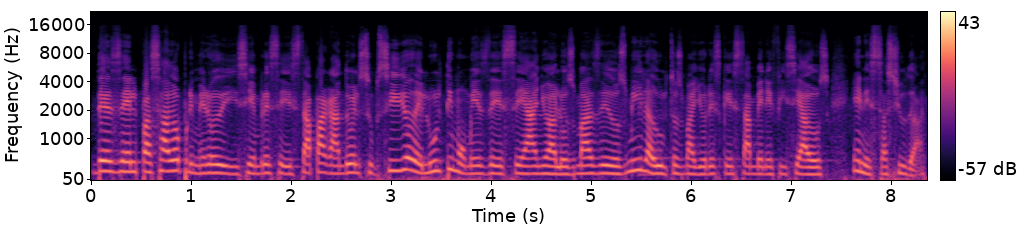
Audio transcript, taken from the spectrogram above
Desde el pasado primero de diciembre se está pagando el subsidio del último mes de este año a los más de 2.000 adultos mayores que están beneficiados en esta ciudad.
